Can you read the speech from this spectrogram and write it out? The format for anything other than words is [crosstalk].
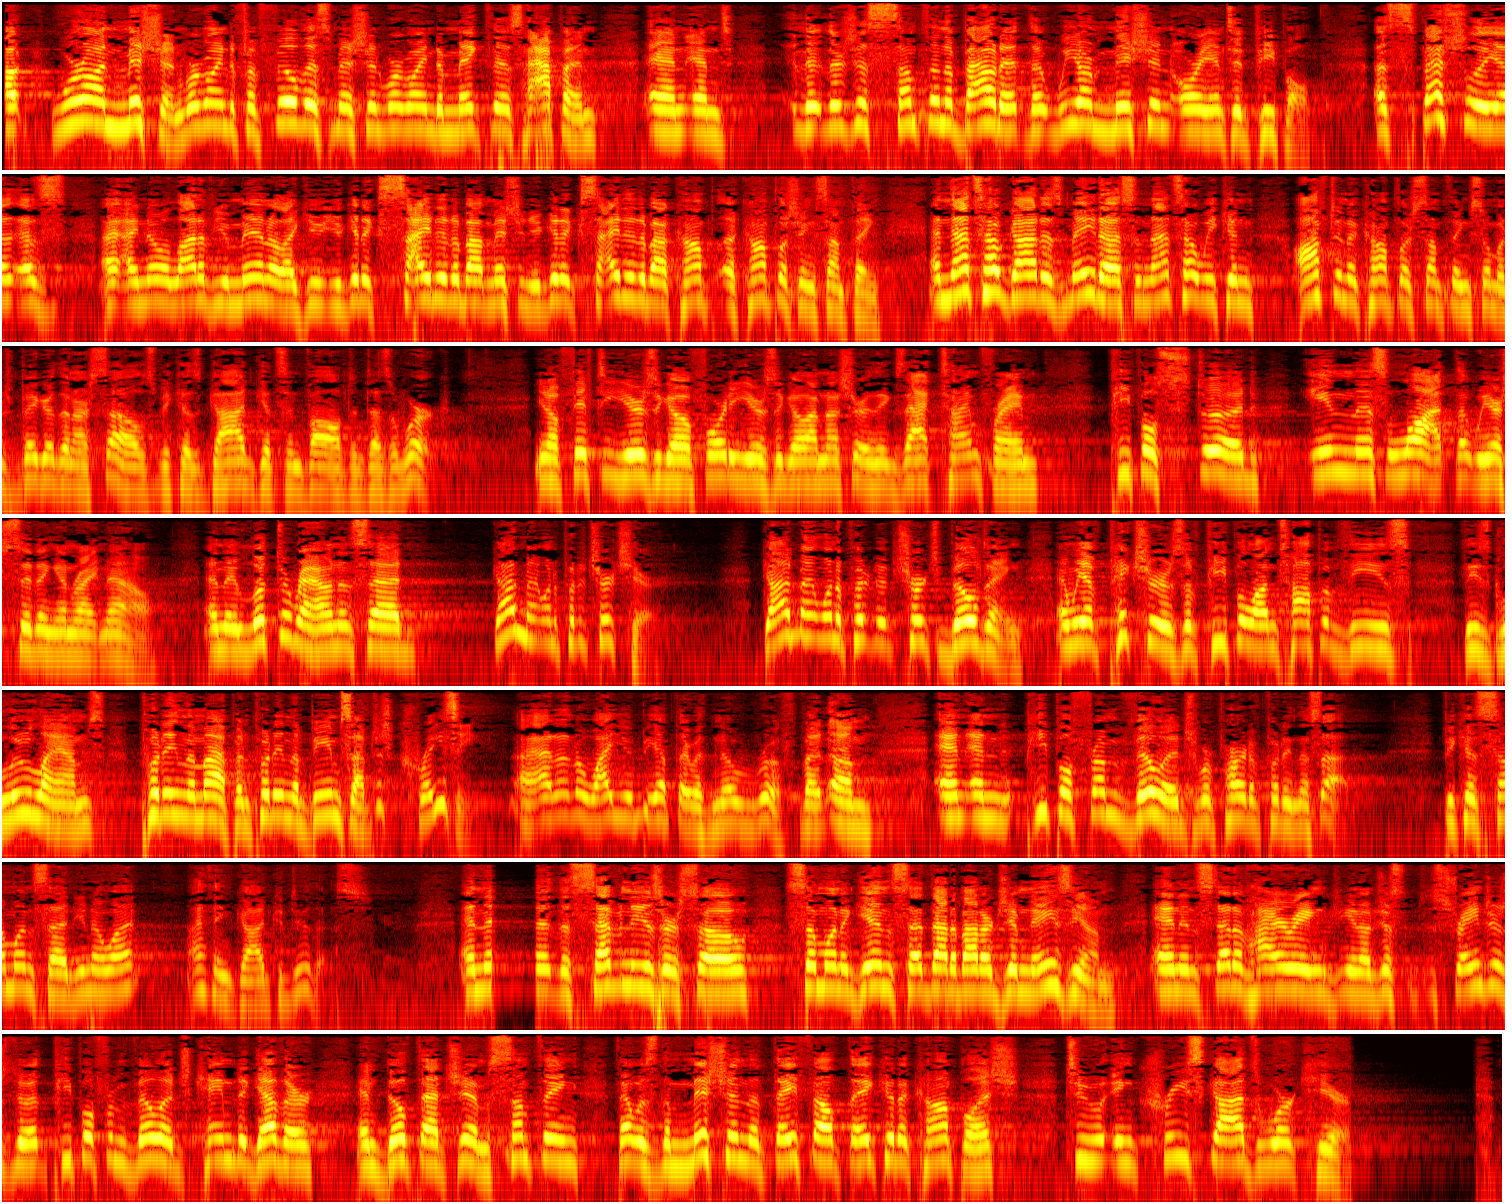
out, we're on mission. We're going to fulfill this mission. We're going to make this happen. And, and there's just something about it that we are mission oriented people. Especially as I, know a lot of you men are like, you, you get excited about mission. You get excited about comp- accomplishing something. And that's how God has made us, and that's how we can often accomplish something so much bigger than ourselves because God gets involved and does a work you know, 50 years ago, 40 years ago, I'm not sure the exact time frame, people stood in this lot that we are sitting in right now. And they looked around and said, God might want to put a church here. God might want to put a church building. And we have pictures of people on top of these, these glulams putting them up and putting the beams up. Just crazy. I, don't know why you'd be up there with no roof. But, um, and, and people from Village were part of putting this up because someone said, you know what? I think God could do this. And then the 70s or so, someone again said that about our gymnasium. And instead of hiring, you know, just strangers to it, people from village came together and built that gym. Something that was the mission that they felt they could accomplish to increase God's work here.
